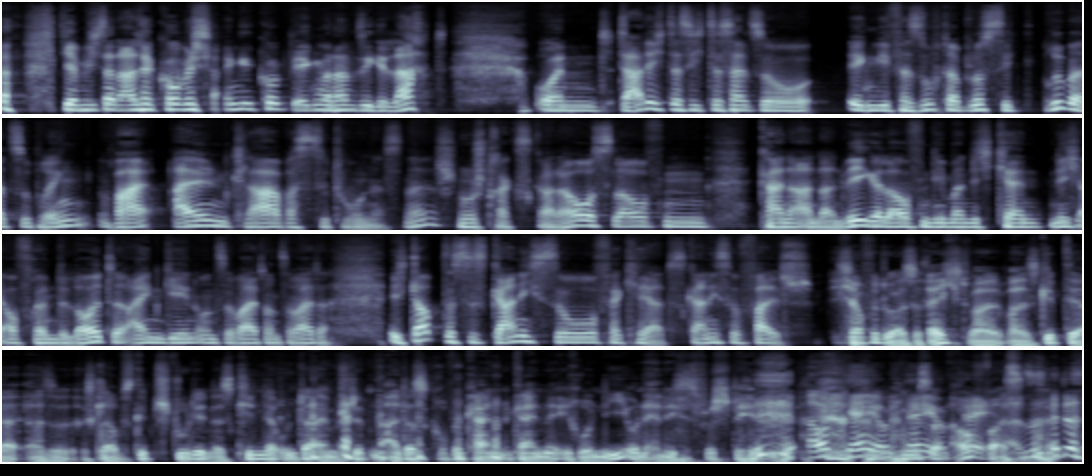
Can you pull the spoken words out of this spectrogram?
die haben mich dann alle komisch angeguckt. Irgendwann haben sie gelacht. Und dadurch, dass ich das halt so irgendwie versucht habe, lustig rüberzubringen, war allen klar, was zu tun ist. Ne? Schnurstracks geradeaus laufen, keine anderen Wege laufen, die man nicht kennt, nicht auf fremde Leute eingehen und so weiter und so weiter. Ich glaube, das ist gar nicht so verkehrt, ist gar nicht so falsch. Ich hoffe, du hast recht, weil, weil es gibt ja, also ich glaube, es gibt Studien, dass Kinder unter einer bestimmten Altersgruppe keine, keine Ironie und ähnliches verstehen. Okay, okay, da muss man okay. aufpassen. Also das,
